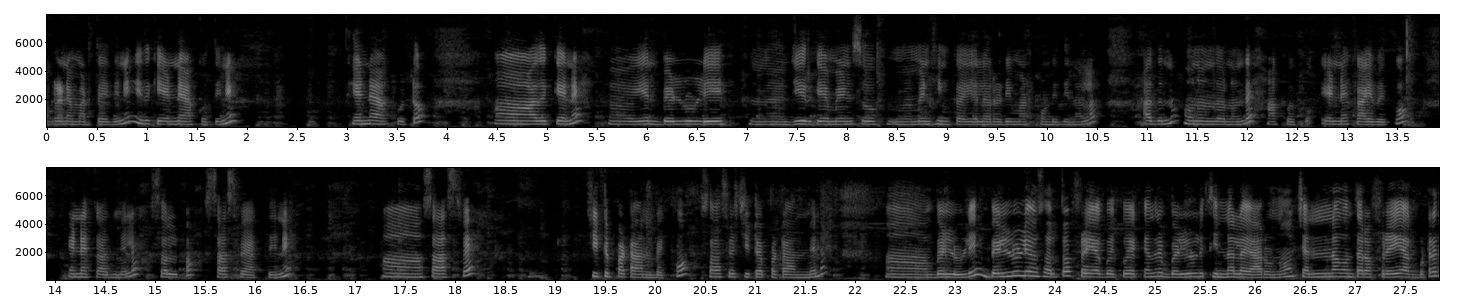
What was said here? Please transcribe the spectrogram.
ಒಗ್ಗರಣೆ ಮಾಡ್ತಾಯಿದ್ದೀನಿ ಇದಕ್ಕೆ ಎಣ್ಣೆ ಹಾಕೋತೀನಿ. ಎಣ್ಣೆ ಹಾಕ್ಬಿಟ್ಟು ಅದಕ್ಕೇ ಏನು ಬೆಳ್ಳುಳ್ಳಿ ಜೀರಿಗೆ, ಮೆಣಸು, ಮೆಣಸಿನ್ಕಾಯಿ ಎಲ್ಲ ರೆಡಿ ಮಾಡ್ಕೊಂಡಿದ್ದೀನಲ್ಲ, ಅದನ್ನು ಒಂದೊಂದು ಒಂದೊಂದೇ ಹಾಕಬೇಕು. ಎಣ್ಣೆ ಕಾಯಬೇಕು. ಎಣ್ಣೆ ಕಾದ್ಮೇಲೆ ಸ್ವಲ್ಪ ಸಾಸಿವೆ ಹಾಕ್ತೀನಿ. ಸಾಸಿವೆ ಚಿಟಪಟ ಅನ್ನಬೇಕು ಸಾಸಿವೆ ಚಿಟಪಟ ಅಂದಮೇಲೆ ಬೆಳ್ಳುಳ್ಳಿ. ಬೆಳ್ಳುಳ್ಳಿ ಒಂದು ಸ್ವಲ್ಪ ಫ್ರೈ ಆಗಬೇಕು. ಯಾಕೆಂದರೆ ಬೆಳ್ಳುಳ್ಳಿ ತಿನ್ನಲ್ಲ ಯಾರೂ ಚೆನ್ನಾಗಿ ಒಂಥರ ಫ್ರೈ ಆಗಿಬಿಟ್ರೆ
